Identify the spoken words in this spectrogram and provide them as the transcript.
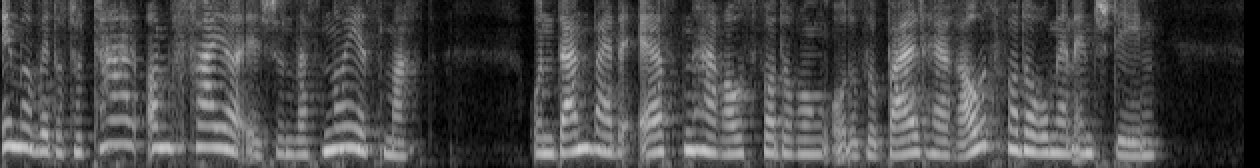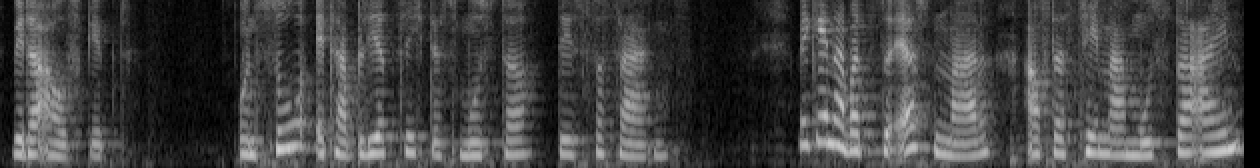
immer wieder total on fire ist und was Neues macht und dann bei der ersten Herausforderung oder sobald Herausforderungen entstehen, wieder aufgibt. Und so etabliert sich das Muster des Versagens. Wir gehen aber zuerst mal auf das Thema Muster ein.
